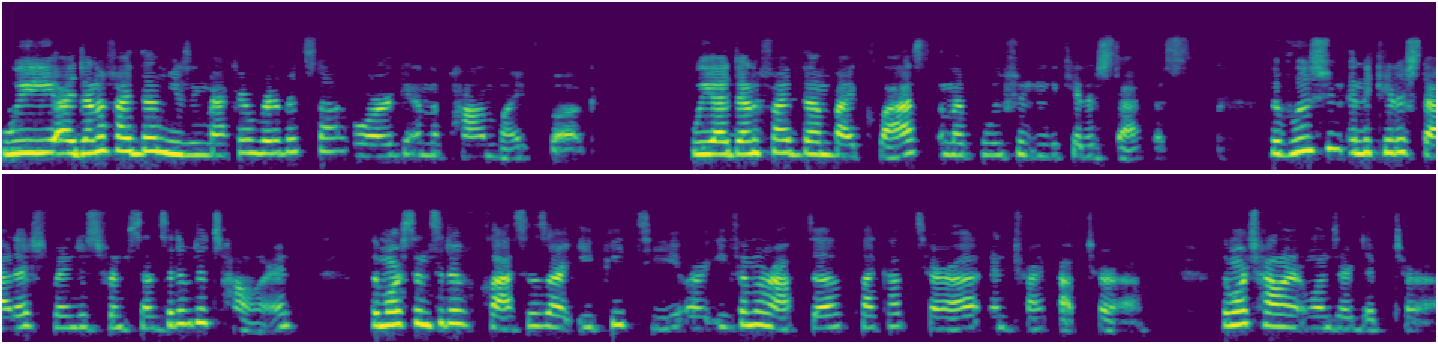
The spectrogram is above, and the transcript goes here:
we identified them using macroinvertebrates.org and the Pond Life book. We identified them by class and their pollution indicator status. The pollution indicator status ranges from sensitive to tolerant, the more sensitive classes are EPT, or Ephemeroptera, Plecoptera, and Trichoptera. The more tolerant ones are Diptera.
